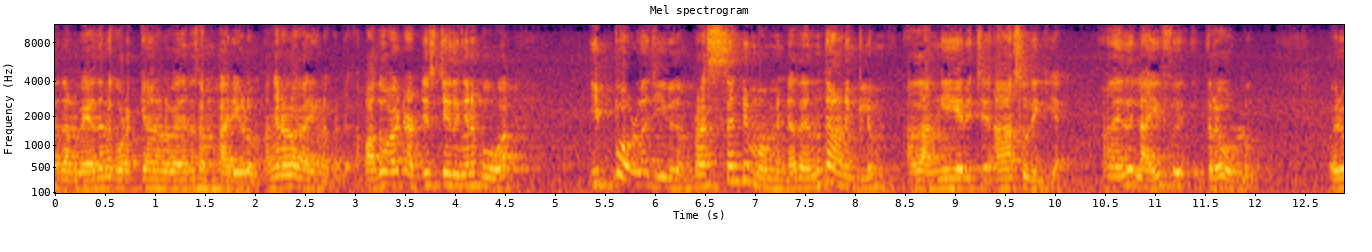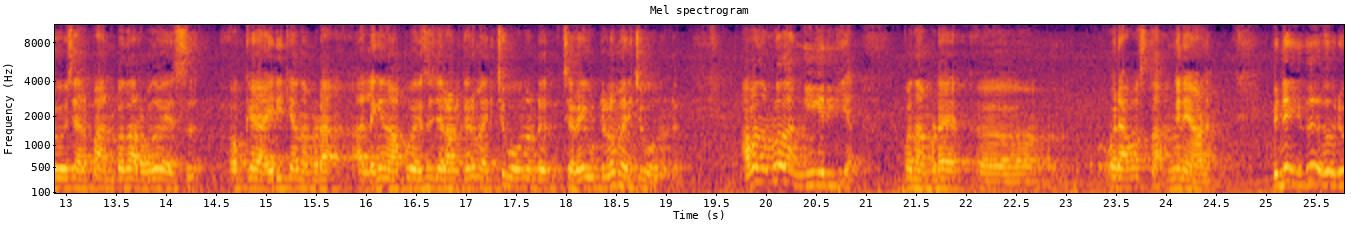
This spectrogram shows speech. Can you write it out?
എന്താണ് വേദന കുറയ്ക്കാനുള്ള വേദന സംഹാരികളും അങ്ങനെയുള്ള കാര്യങ്ങളൊക്കെ ഉണ്ട്. അപ്പോൾ അതുമായിട്ട് അഡ്ജസ്റ്റ് ചെയ്ത് ഇങ്ങനെ പോവുക. ഇപ്പോൾ ഉള്ള ജീവിതം പ്രസന്റ് മൊമെന്റ് അത് എന്താണെങ്കിലും അത് അംഗീകരിച്ച് ആസ്വദിക്കുക. അതായത് ലൈഫ് ഇത്രേ ഉള്ളൂ. ഒരു ചിലപ്പോൾ അൻപത് അറുപത് വയസ്സ് ഒക്കെ ആയിരിക്കാം നമ്മുടെ അല്ലെങ്കിൽ നാൽപ്പത് വയസ്സ് ചില ആൾക്കാർ മരിച്ചു പോകുന്നുണ്ട്. ചെറിയ കുട്ടികളും മരിച്ചു പോകുന്നുണ്ട്. അപ്പോൾ നമ്മളത് അംഗീകരിക്കുക. ഇപ്പൊ നമ്മുടെ ഒരവസ്ഥ അങ്ങനെയാണ്. പിന്നെ ഇത് ഒരു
